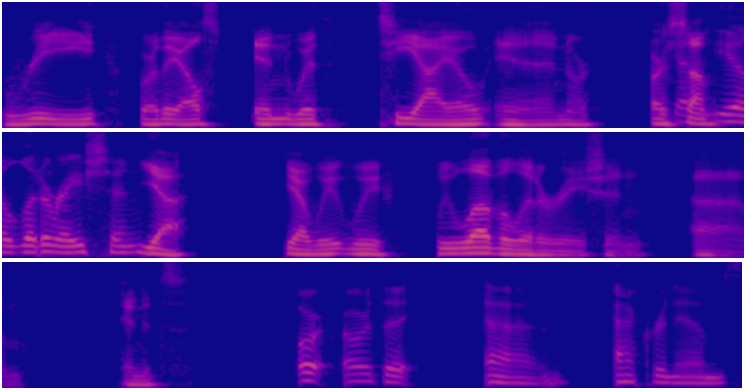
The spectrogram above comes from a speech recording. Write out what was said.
re, or they all end with t i o n, or or something. the alliteration, Yeah, yeah, we we we love alliteration, um, and it's or or the um, acronyms.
